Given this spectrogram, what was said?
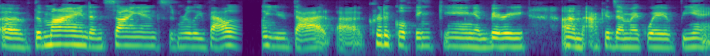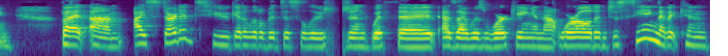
of the mind and science and really valued that uh, critical thinking and very um, academic way of being. But um, I started to get a little bit disillusioned with it as I was working in that world and just seeing that it can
